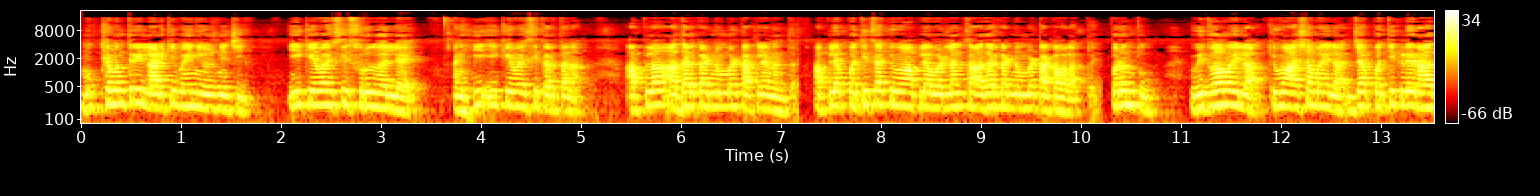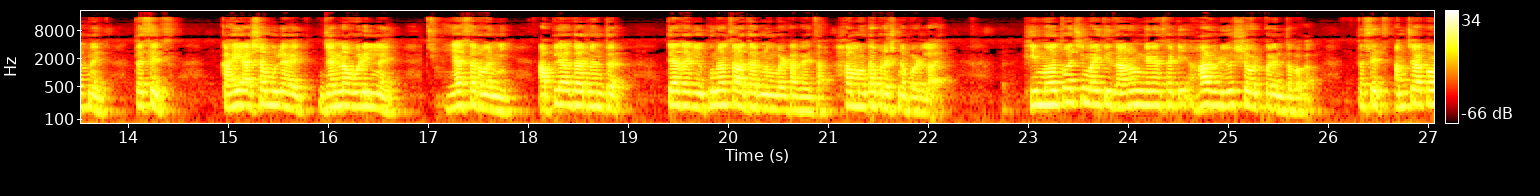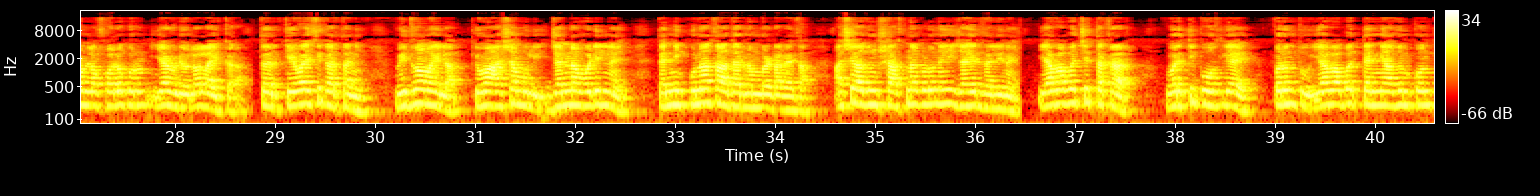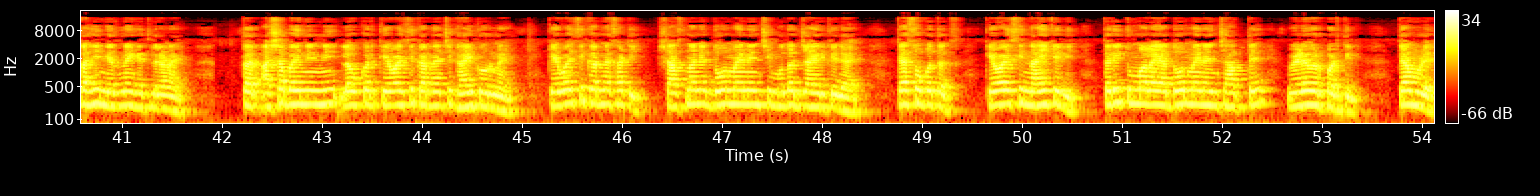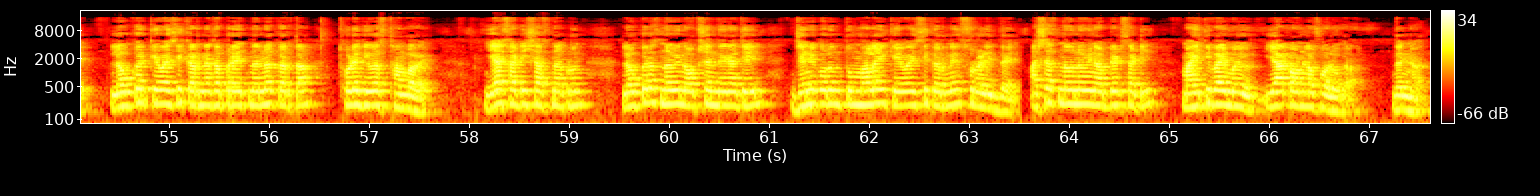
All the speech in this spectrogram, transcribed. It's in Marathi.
मुख्यमंत्री लाडकी बहीण योजनेची ई केवायसी सुरू झाली आहे. आणि ही ई केवायसी करताना आपला आधार कार्ड नंबर टाकल्यानंतर आपल्या पतीचा किंवा आपल्या वडिलांचा आधार कार्ड नंबर टाकावा लागतोय. परंतु विधवा महिला किंवा अशा महिला ज्या पतीकडे राहत नाहीत तसेच काही अशा मुले आहेत ज्यांना वडील नाही या सर्वांनी आपल्या आधार नंतर त्या जागी कुणाचा आधार नंबर टाकायचा हा मोठा प्रश्न पडला आहे. ही महत्वाची माहिती जाणून घेण्यासाठी हा व्हिडिओ शेवटपर्यंत बघा. तसेच आमच्या अकाउंटला फॉलो करून या व्हिडिओला लाईक करा. तर केवायसी करताना विधवा महिला किंवा अशा मुली ज्यांना वडील नाही त्यांनी कुणाचा आधार नंबर टाकायचा? अशी अजून शासनाकडूनही जाहीर झाली नाही. याबाबतची तक्रार वरती पोहोचली आहे परंतु याबाबत त्यांनी अजून कोणताही निर्णय घेतलेला नाही. तर अशा बहिणींनी लवकर केवायसी करण्याची घाई करू नये. केवायसी करण्यासाठी शासनाने दोन महिन्यांची मुदत जाहीर केली आहे. त्यासोबतच केवायसी नाही केली तरी तुम्हाला या दोन महिन्यांचे हप्ते वेळेवर पडतील. त्यामुळे लवकर केवायसी करण्याचा प्रयत्न न करता थोडे दिवस थांबावे. यासाठी शासनाकडून लवकरच नवीन ऑप्शन देण्यात येईल जेणेकरून तुम्हालाही केवायसी करणे सुरळीत जाईल. अशाच नवनवीन अपडेटसाठी माहिती बाय मयूर या अकाउंटला फॉलो करा. धन्यवाद.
